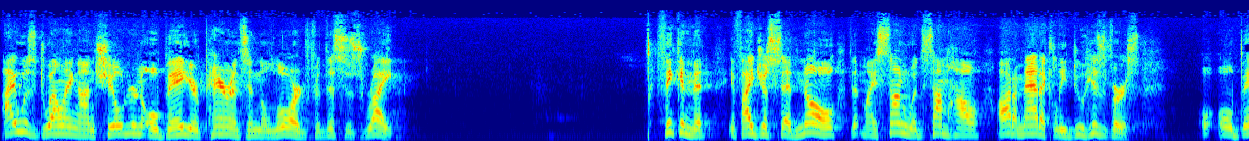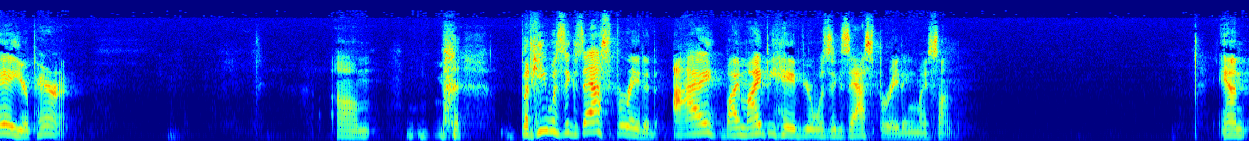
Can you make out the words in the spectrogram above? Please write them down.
I was dwelling on children, obey your parents in the Lord, for this is right. Thinking that if I just said no, that my son would somehow automatically do his verse obey your parent. Um, but he was exasperated. I, by my behavior, was exasperating my son. And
